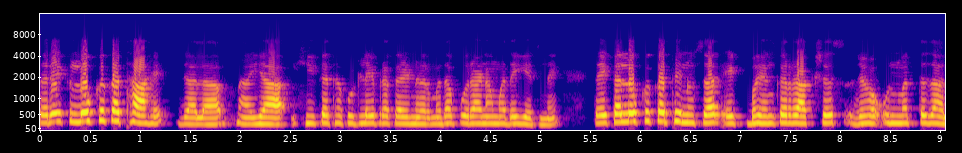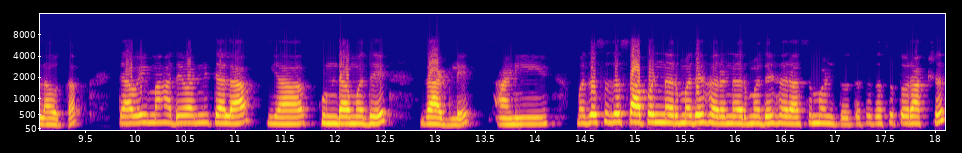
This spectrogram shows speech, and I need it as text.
तर एक लोककथा आहे ज्याला या ही कथा कुठल्याही प्रकारे नर्मदा पुराणामध्ये येत नाही. तर एका लोककथेनुसार एक भयंकर राक्षस जेव्हा उन्मत्त झाला होता त्यावेळी महादेवांनी त्याला या कुंडामध्ये गाडले आणि मग जसं जसं आपण नर्मदे हर नर्मदे हर असं म्हणतो तसं तसं तो राक्षस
